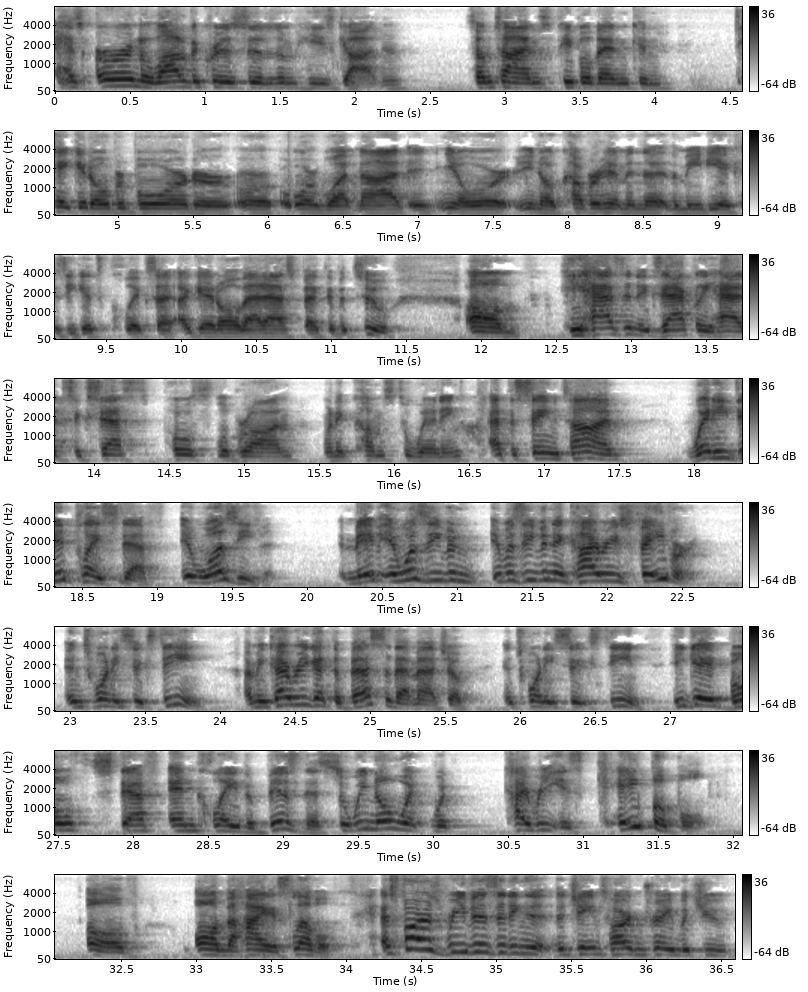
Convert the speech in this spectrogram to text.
has earned a lot of the criticism he's gotten. Sometimes people then can take it overboard or or, or whatnot, and, you know, or you know, cover him in the, the media because he gets clicks. I, I, get all that aspect of it too. Um, he hasn't exactly had success post LeBron when it comes to winning. At the same time, when he did play Steph, it was even. Maybe it was even it was even in Kyrie's favor in 2016. I mean, Kyrie got the best of that matchup in 2016. He gave both Steph and Clay the business. So we know what, what Kyrie is capable of on the highest level. As far as revisiting the, the James Harden trade, which you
